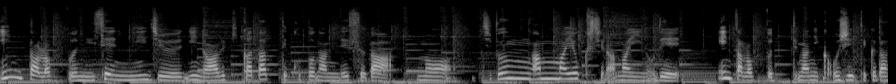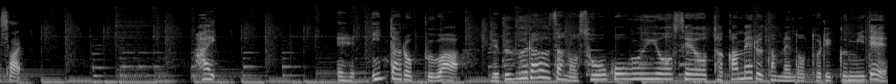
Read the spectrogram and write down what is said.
Interop 2022の歩き方ってことなんですが、あの、自分あんまよく知らないので、 Interop って何か教えてください。はい。えー Interop は Web ブラウザの相互運用性を高めるための取り組みで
